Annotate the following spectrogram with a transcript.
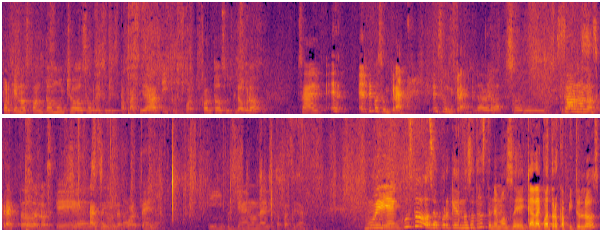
porque nos contó mucho sobre su discapacidad y pues por- con todos sus logros. O sea, el, el tipo es un crack, es un crack. La verdad, son unos Son cracks. unos crack todos los que Sí, hacen sí, un deporte y pues tienen una discapacidad. Muy bien, justo, o sea, porque nosotros tenemos eh, cada cuatro capítulos,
